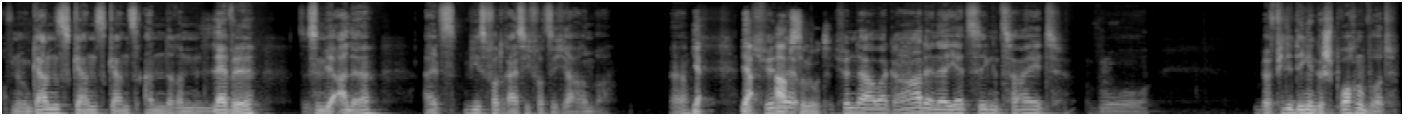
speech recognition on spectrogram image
auf einem ganz, ganz, ganz anderen Level. Das sind wir alle, als wie es vor 30, 40 Jahren war. Ja, ja, ja finde, absolut. Ich finde aber gerade in der jetzigen Zeit, wo über viele Dinge gesprochen wird,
